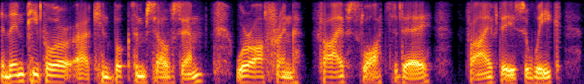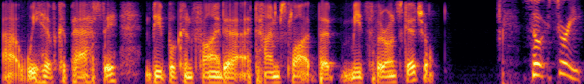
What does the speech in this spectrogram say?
and then people are, uh, can book themselves in. We're offering five slots a day five days a week. Uh, we have capacity, and people can find a, a, time slot that meets their own schedule. So sorry,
